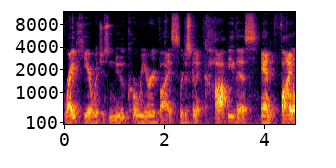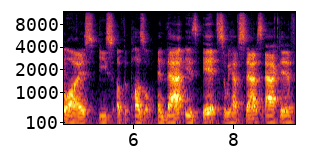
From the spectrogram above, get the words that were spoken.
right here, which is new career advice. We're just going to copy this and finalize piece of the puzzle. And that that is it. So we have status active.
